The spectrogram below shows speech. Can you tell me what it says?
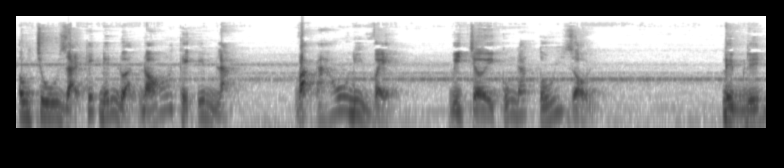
Ông Chu giải thích đến đoạn đó thì im lặng, vác áo đi về, vì trời cũng đã tối rồi. Đêm đến,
